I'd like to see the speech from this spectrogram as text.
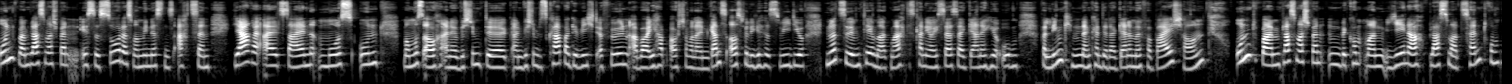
Und beim Plasmaspenden ist es so, dass man mindestens 18 Jahre alt sein muss und man muss auch eine bestimmte, ein bestimmtes Körpergewicht erfüllen. Aber ich habe auch schon mal ein ganz ausführliches Video nur zu dem Thema gemacht. Das kann ich euch sehr, sehr gerne hier oben verlinken. Dann könnt ihr da gerne mal vorbeischauen. Und beim Plasmaspenden bekommt man je nach Plasmazentrum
